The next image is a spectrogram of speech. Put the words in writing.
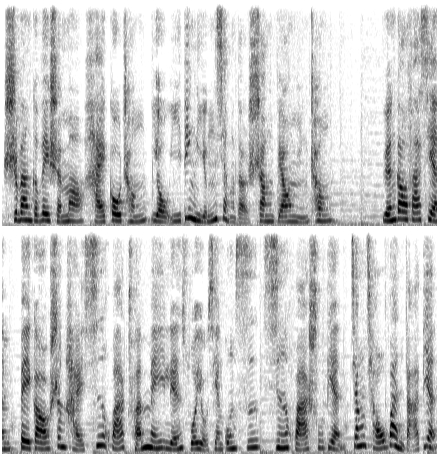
十万个为什么”还构成有一定影响的商标名称。原告发现，被告上海新华传媒连锁有限公司、新华书店江桥万达店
